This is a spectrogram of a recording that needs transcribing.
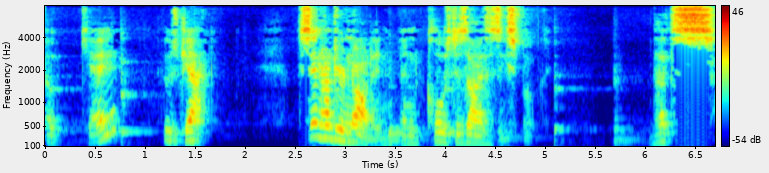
Okay, who's Jack? Sin Hunter nodded and closed his eyes as he spoke. That's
